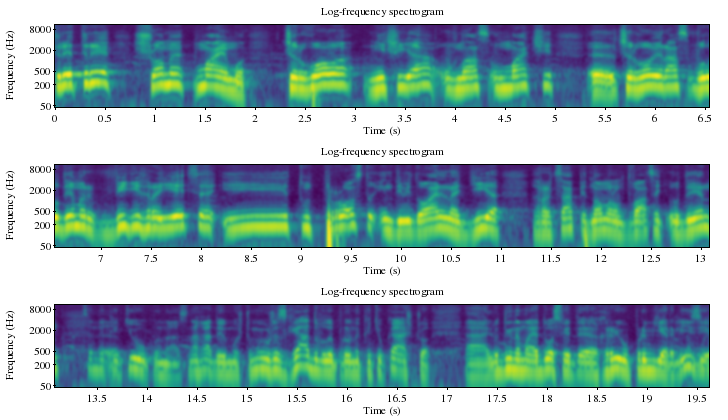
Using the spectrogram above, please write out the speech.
3-3. Що ми маємо? Чергова нічия в нас в матчі. Е, Черговий раз Володимир відіграється, і тут просто індивідуальна дія гравця під номером 21. Це Никитюк у нас. Нагадуємо, що ми вже згадували про Никитюка, що е, людина має досвід е, гри у прем'єр-лізі.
